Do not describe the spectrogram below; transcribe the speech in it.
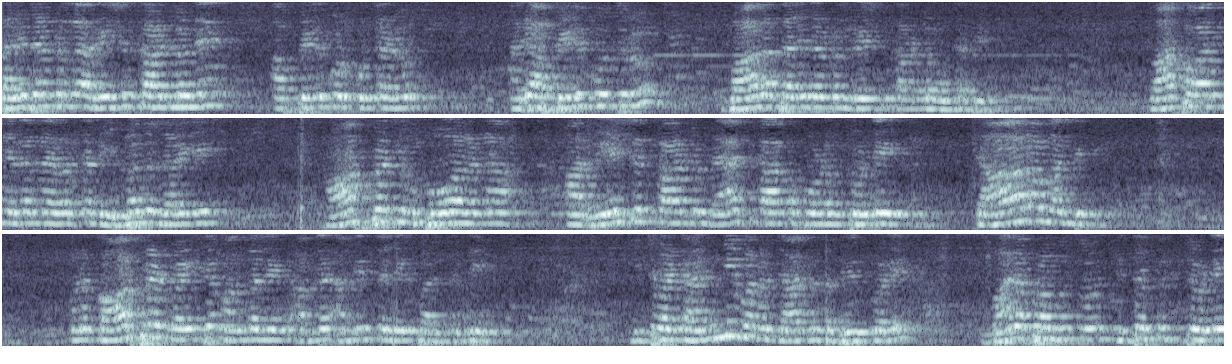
తల్లిదండ్రుల రేషన్ కార్డులోనే ఆ పెళ్ళి కొడుకుంటాడు అదే ఆ పెళ్ళి కూతురు వాళ్ళ తల్లిదండ్రుల రేషన్ కార్డులో ఉంటుంది. వాస్తవానికి ఏదైనా ఎవరికైనా ఇబ్బందులు జరిగి హాస్పిటల్కి పోవాలన్నా ఆ రేషన్ కార్డు మ్యాచ్ కాకపోవడంతో చాలా మందికి మన కార్పొరేట్ వైద్యం అందలే అంద అందించలేని పరిస్థితి. ఇటువంటి అన్ని మనం జాగ్రత్త తీసుకొని మన ప్రభుత్వం చిత్తశుద్ధితోటి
